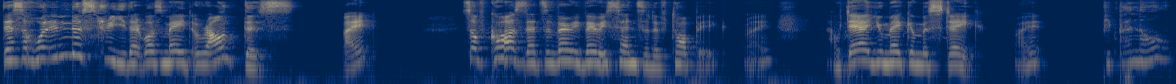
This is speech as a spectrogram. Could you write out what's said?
there's a whole industry that was made around this, right? So of course that's a very very sensitive topic, right? How dare you make a mistake, right? People know.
